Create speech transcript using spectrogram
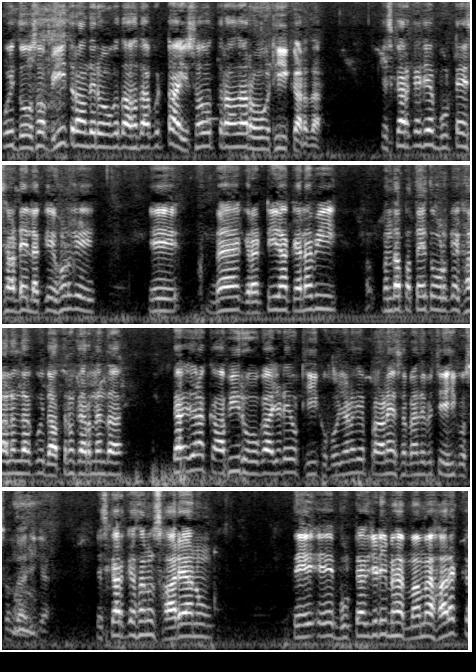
ਕੋਈ 220 ਤਰ੍ਹਾਂ ਦੇ ਰੋਗ ਦੱਸਦਾ, ਕੋਈ 250 ਤਰ੍ਹਾਂ ਦਾ ਰੋਗ ਠੀਕ ਕਰਦਾ। ਇਸ ਕਰਕੇ ਜੇ ਬੂਟੇ ਸਾਡੇ ਲੱਗੇ ਹੋਣਗੇ, ਇਹ ਮੈਂ ਗਰੰਟੀ ਨਾਲ ਕਹਿਣਾ ਵੀ ਬੰਦਾ ਪੱਤੇ ਤੋੜ ਕੇ ਖਾ ਲੈਂਦਾ, ਕੋਈ ਦਾਤਨ ਕਰ ਲੈਂਦਾ, ਤਾਂ ਇਹਦੇ ਨਾਲ ਕਾਫੀ ਰੋਗ ਆ ਜਿਹੜੇ ਉਹ ਠੀਕ ਹੋ ਜਾਣਗੇ, ਪੁਰਾਣੇ ਸਮਿਆਂ ਦੇ ਵਿੱਚ ਇਹੀ ਕੁਛ ਹੁੰਦਾ ਸੀਗਾ। ਇਸ ਕਰਕੇ ਸਾਨੂੰ ਸਾਰਿਆਂ ਨੂੰ ਤੇ ਇਹ ਬੂਟਿਆਂ ਦੀ ਜਿਹੜੀ ਮਹਿਮਾ, ਮੈਂ ਹਰ ਇੱਕ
